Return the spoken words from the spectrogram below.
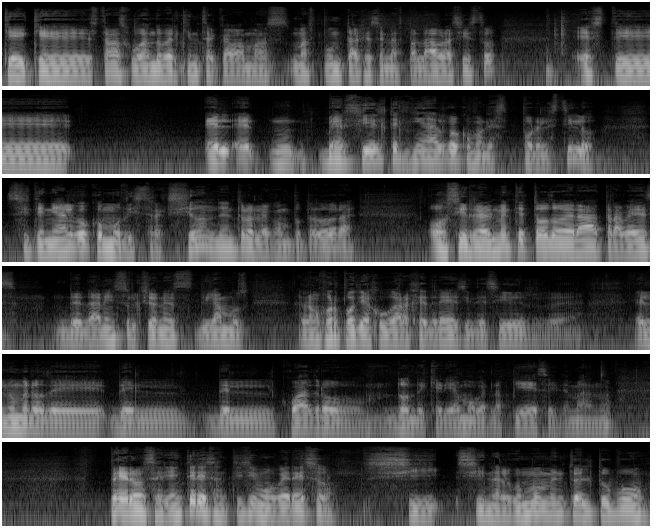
Que, que estabas jugando a ver quién sacaba más, más puntajes en las palabras y esto. Este. Él, mm, ver si él tenía algo como por el estilo. Si tenía algo como distracción dentro de la computadora. O si realmente todo era a través de dar instrucciones, digamos, a lo mejor podía jugar ajedrez y decir eh, el número de, del, del cuadro donde quería mover la pieza y demás, ¿no? Pero sería interesantísimo ver eso. Si, si en algún momento él tuvo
